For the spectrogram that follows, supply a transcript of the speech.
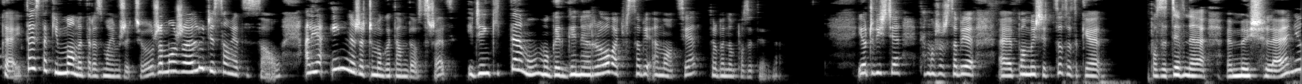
okej, okay, to jest taki moment teraz w moim życiu, że może ludzie są jacy są, ale ja inne rzeczy mogę tam dostrzec i dzięki temu mogę generować w sobie emocje, które będą pozytywne. I oczywiście ty możesz sobie e, pomyśleć, co to takie pozytywne myślenia,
